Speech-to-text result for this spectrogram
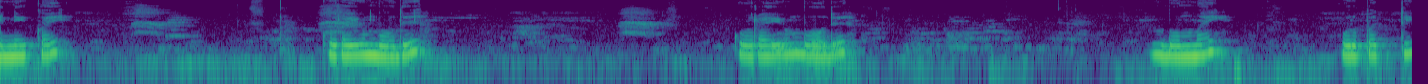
எண்ணிக்கை குறையும் போது குறையும் போது பொம்மை உற்பத்தி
